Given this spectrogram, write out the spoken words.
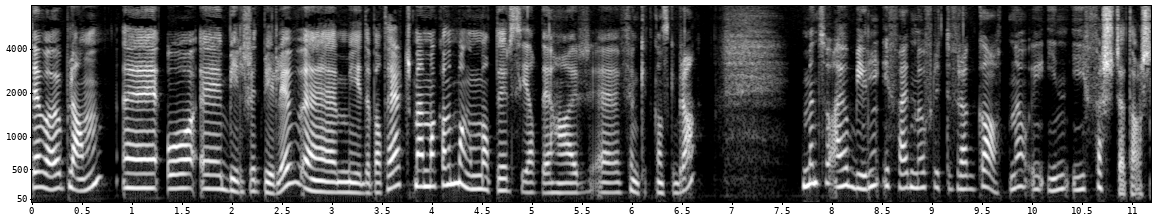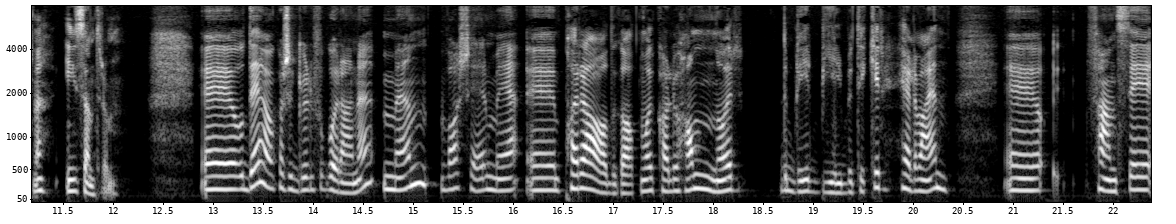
Det var jo planen. eh, og eh, bilfritt byliv, eh, mye debattert. Men man kan på mange måter si at det har funket ganske bra. Men så er jo bilen i ferd med å flytte fra gatene og inn i førsteetasjene i sentrum. Eh, og det er jo kanskje gull for gårdeierne, men hva skjer med eh, paradegaten vår Karl Johan når det blir bilbutikker hele veien? Eh, fancy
